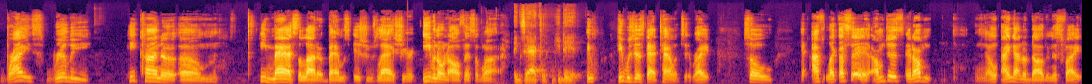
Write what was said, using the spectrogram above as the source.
Bryce really he kind of um he masked a lot of Bama's issues last year, even on the offensive line. Exactly. He did. He he was just that talented, right? So, I like I said, I'm just and I'm you know I ain't got no dog in this fight.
